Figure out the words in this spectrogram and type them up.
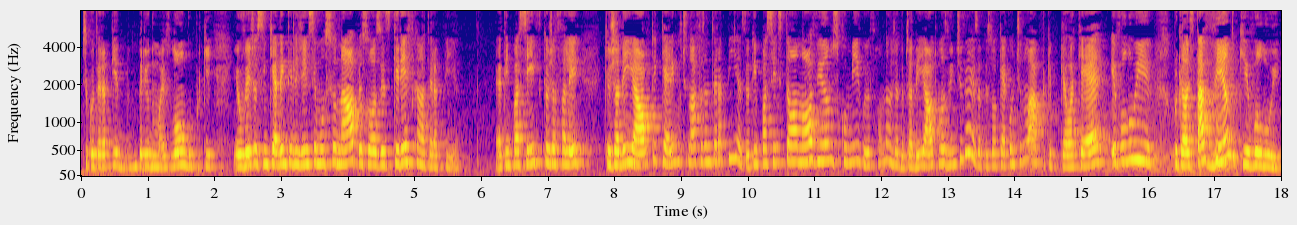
psicoterapia de um período mais longo, porque eu vejo assim que é da inteligência emocional a pessoa às vezes querer ficar na terapia. É, tem pacientes que eu já falei que eu já dei alta e querem continuar fazendo terapias. Eu tenho pacientes que estão há nove anos comigo. Eu falo, não, já, já dei alta umas 20 vezes. A pessoa quer continuar. Por quê? Porque ela quer evoluir. Porque ela está vendo que evolui.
